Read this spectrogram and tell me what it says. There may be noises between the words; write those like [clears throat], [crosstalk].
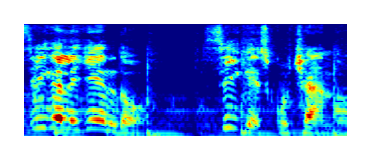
Sigue leyendo, sigue escuchando.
